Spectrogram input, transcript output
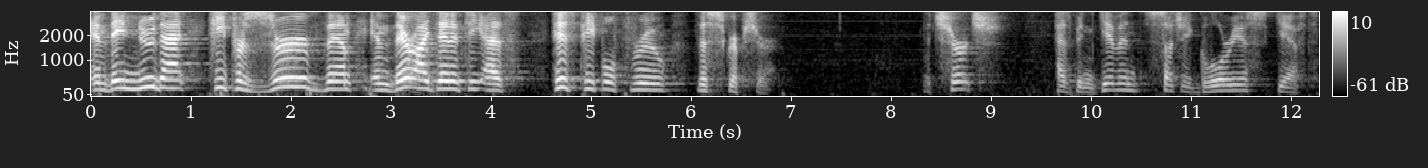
and they knew that He preserved them in their identity as His people through the Scripture. The church has been given such a glorious gift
